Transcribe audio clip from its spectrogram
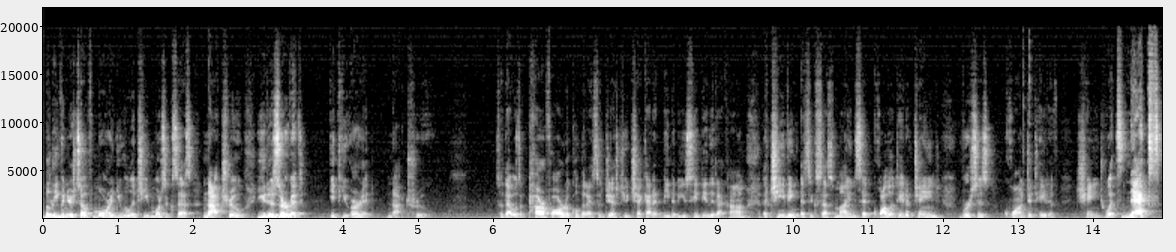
Believe in yourself more and you will achieve more success. Not true. You deserve it if you earn it. Not true. So that was a powerful article that I suggest you check out at bwcdaily.com. Achieving a Success Mindset Qualitative Change versus Quantitative Change. What's next?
